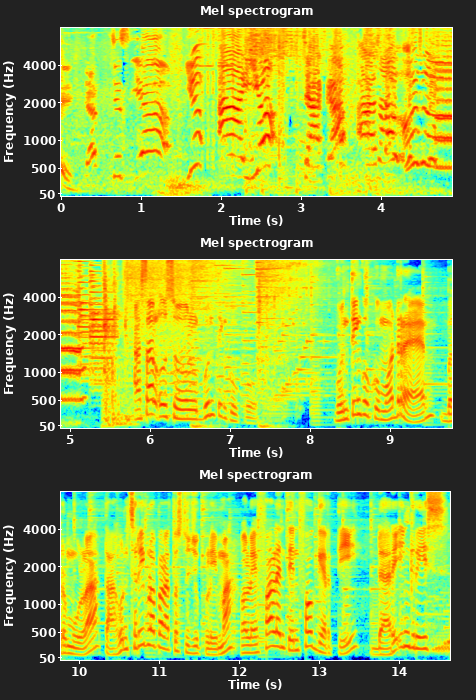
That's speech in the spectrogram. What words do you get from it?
Hey, Capcus ya. Yuk, ayo, cakap asal usul. Asal usul gunting kuku. Gunting kuku modern bermula tahun 1875 oleh Valentin Fogerty dari Inggris.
